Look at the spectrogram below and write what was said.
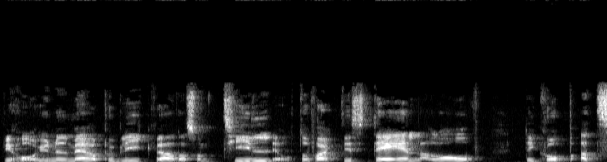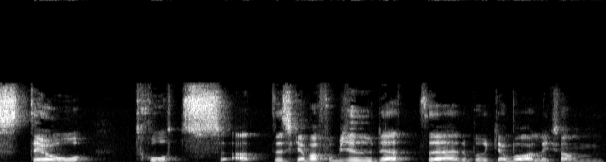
Vi har ju numera publikvärdar som tillåter faktiskt delar av Decop att stå trots att det ska vara förbjudet. Eh, det brukar bara liksom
